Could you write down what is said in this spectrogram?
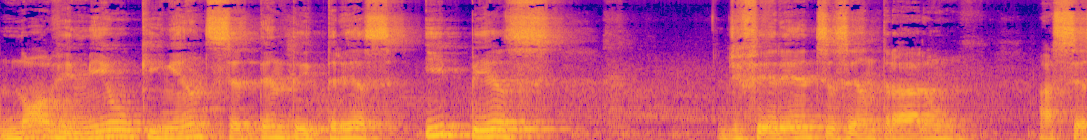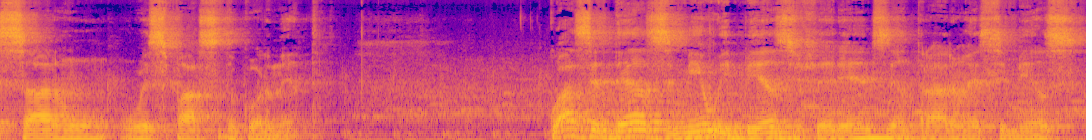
9.573 IPs diferentes entraram, acessaram o espaço do Corneta. Quase 10 mil IPs diferentes entraram esse mês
